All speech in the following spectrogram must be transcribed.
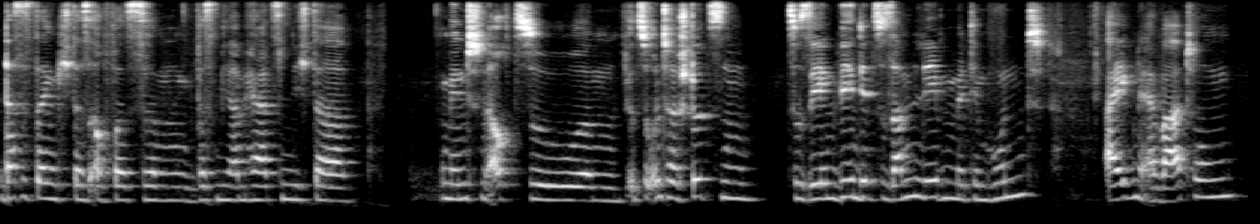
Das ist, denke ich, das auch, was, ähm, was mir am Herzen liegt, da Menschen auch zu, ähm, zu unterstützen, zu sehen, wie in dem Zusammenleben mit dem Hund eigene Erwartungen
